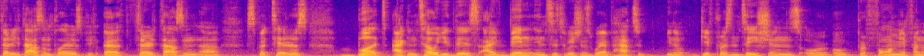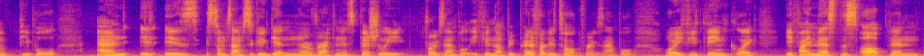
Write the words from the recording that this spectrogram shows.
thirty thousand players, uh, thirty thousand uh, spectators, but I can tell you this: I've been in situations where I've had to, you know, give presentations or, or perform in front of people, and it is sometimes it could get nerve wracking, especially, for example, if you're not prepared for the talk, for example, or if you think like if I mess this up, then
